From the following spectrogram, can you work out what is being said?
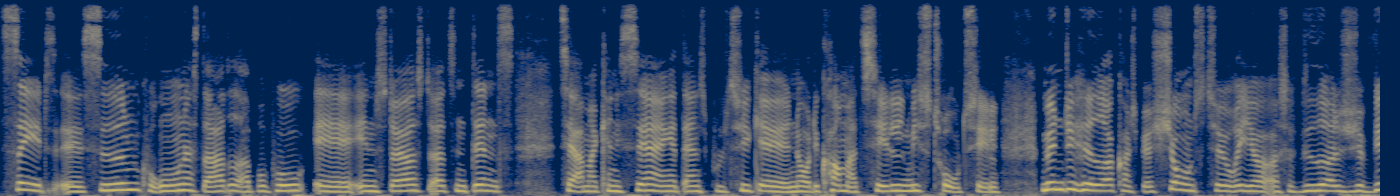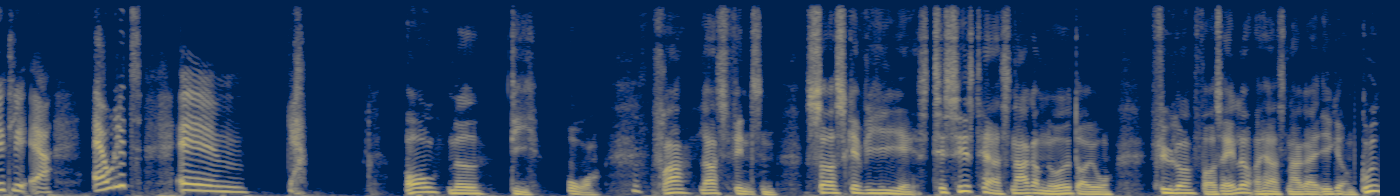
set øh, siden corona startede, apropos øh, en større og større tendens til amerikanisering af dansk politik, øh, når det kommer til mistro til myndigheder, konspirationsteorier osv. Det synes jeg virkelig er ærgerligt. Øh, Og med de ord fra Lars Finsen, så skal vi øh, til sidst her snakke om noget, der jo fylder for os alle, og her snakker jeg ikke om Gud,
